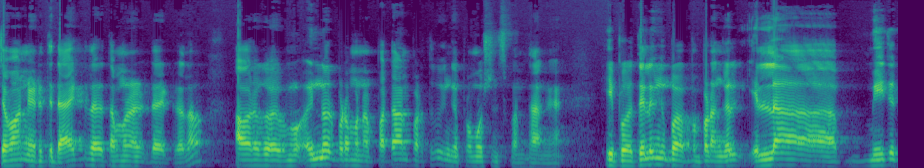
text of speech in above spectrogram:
ஜவான் எடுத்து டேரக்டர் தமிழ்நாடு டேரக்டர் தான். அவருக்கு இன்னொரு படமான பட்டான் படத்துக்கும் இங்கே ப்ரொமோஷன்ஸ்க்கு வந்தாங்க. இப்போ தெலுங்கு ப- படங்கள் எல்லா மேஜர்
